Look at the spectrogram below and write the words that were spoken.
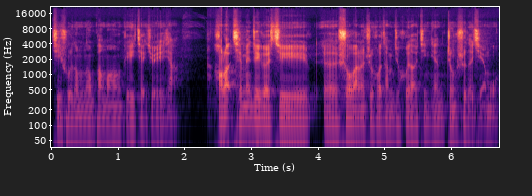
技术能不能帮忙给解决一下。好了，前面这个就呃说完了之后，咱们就回到今天正式的节目。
